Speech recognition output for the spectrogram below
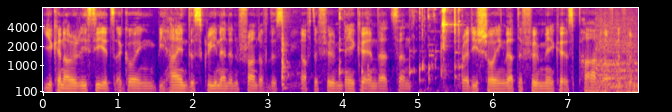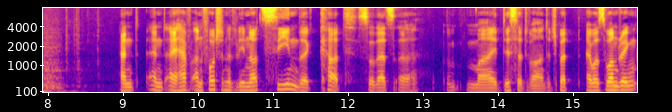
you can already see it's going behind the screen and in front of the screen of the filmmaker in that sense, already showing that the filmmaker is part of the film. And and I have unfortunately not seen the cut, so that's uh, my disadvantage. But I was wondering,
